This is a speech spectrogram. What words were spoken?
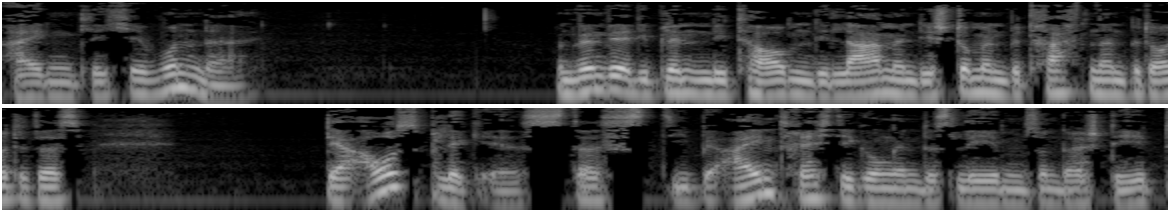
eigentliche Wunder. Und wenn wir die Blinden, die Tauben, die Lahmen, die Stummen betrachten, dann bedeutet das, der Ausblick ist, dass die Beeinträchtigungen des Lebens, und da steht,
